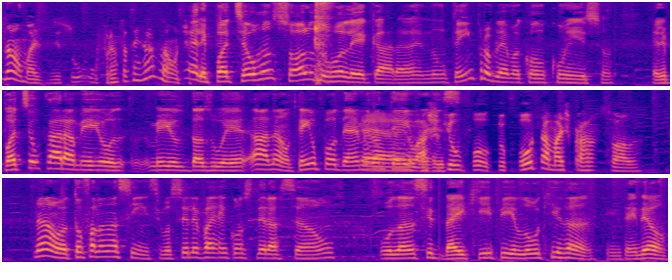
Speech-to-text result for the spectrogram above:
Não, mas isso o França tem razão. Tipo, É, ele pode ser o Han Solo do rolê, cara. Não tem problema com, com isso. Ele pode ser o cara meio, meio da zoeira. Ah, não, tem o Paul Dameron, é, tem, eu mas... acho que o, Paul- que o Paul tá mais pra Han Solo. Não, eu tô falando assim, se você levar em consideração o lance da equipe Luke e Han, entendeu?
